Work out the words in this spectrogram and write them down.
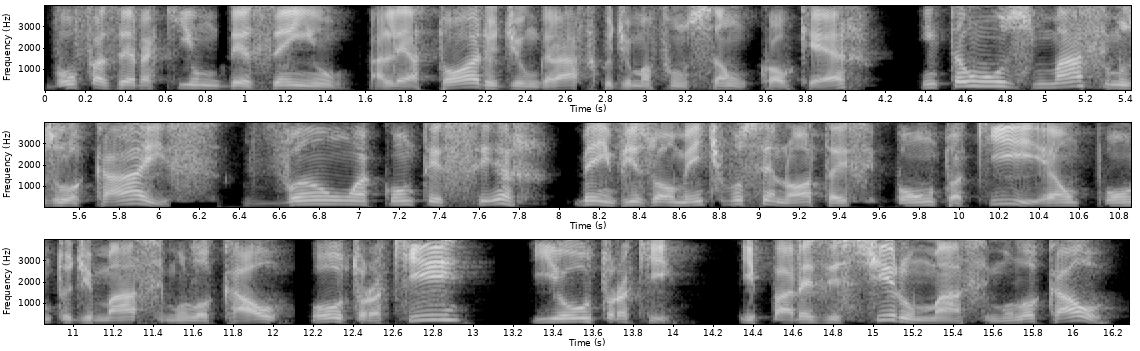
Vou fazer aqui um desenho aleatório de um gráfico de uma função qualquer. Então, os máximos locais vão acontecer... Bem, visualmente você nota esse ponto aqui é um ponto de máximo local, outro aqui e outro aqui. E para existir um máximo local,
